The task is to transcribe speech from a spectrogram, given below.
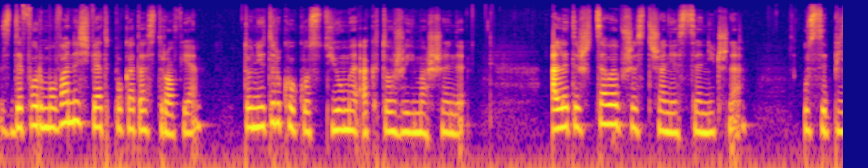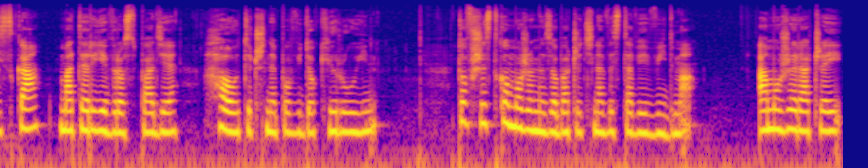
Zdeformowany świat po katastrofie to nie tylko kostiumy, aktorzy i maszyny, ale też całe przestrzenie sceniczne – usypiska, materie w rozpadzie, chaotyczne powidoki ruin. To wszystko możemy zobaczyć na wystawie widma, a może raczej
